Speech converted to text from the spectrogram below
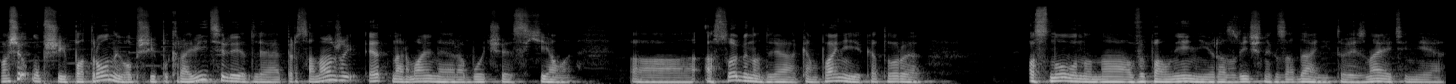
Вообще общие патроны, общие покровители для персонажей это нормальная рабочая схема. А, особенно для компании, которая основана на выполнении различных заданий. То есть, знаете, не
